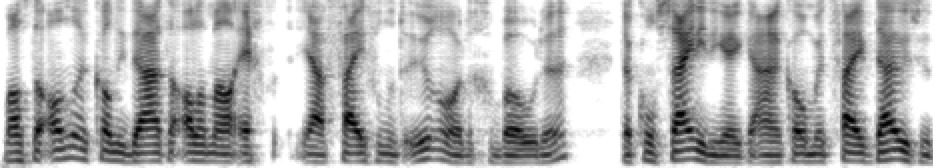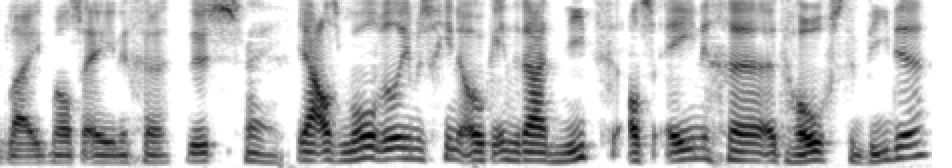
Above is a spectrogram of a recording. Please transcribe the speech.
Maar als de andere kandidaten allemaal echt ja, 500 euro hadden geboden. Dan kon zij niet in één keer aankomen met 5000 lijkt me als enige. Dus Nee. ja, als mol wil je misschien ook inderdaad niet als enige het hoogste bieden.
